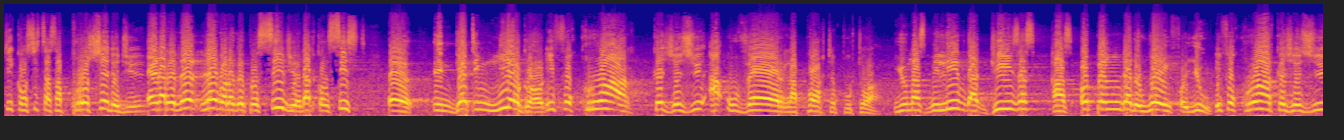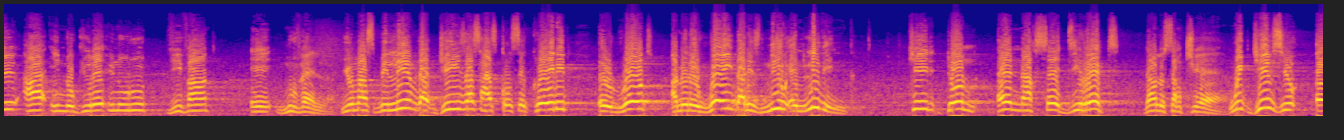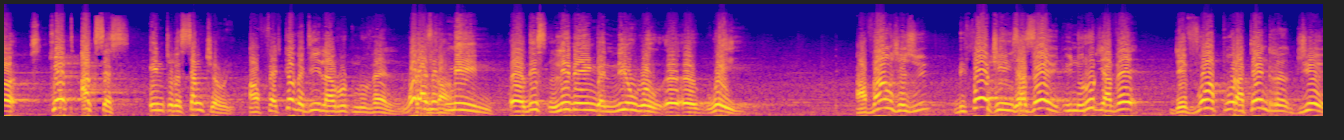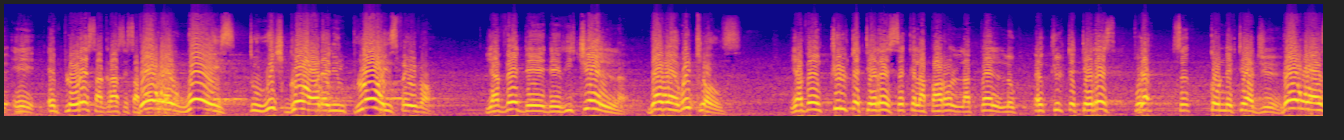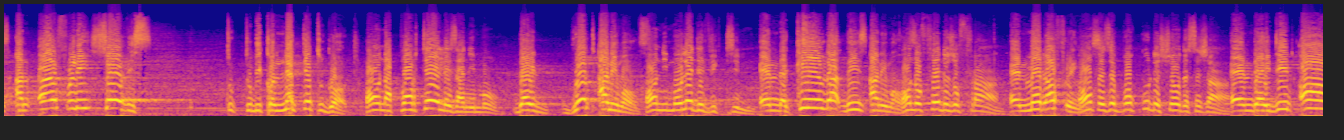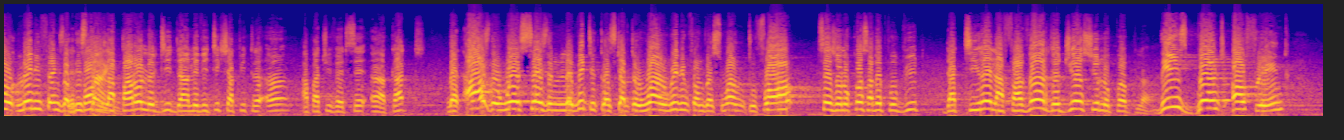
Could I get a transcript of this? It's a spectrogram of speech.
qui consiste à s'approcher de Dieu, and at the le- level of the procedure that consists uh, in getting near God, il faut croire que Jésus a ouvert la porte pour toi. you must believe that Jesus has opened the way for you. Il faut croire que Jésus a inauguré une route vivante et nouvelle. You must believe that Jesus has consecrated a road, I mean, a way that is new and living, qui donne un accès direct dans le sanctuaire. which gives you a straight access into the sanctuary. En fait, que veut dire la route nouvelle? What does it mean, uh, this living and new road, uh, uh, way? Avant Jésus, Before il y Jesus, avait une route, il y avait des voies pour atteindre Dieu et implorer sa grâce et sa there faveur. were ways to reach God and implore His favor. Il y avait des, des rituels, There were rituals. il y avait un culte terrestre, ce que la parole l'appelle le- un culte terrestre pour se connecter à Dieu. There was an earthly service to, to be connected to God. On apportait les animaux, They brought animals on immolait des victimes, and they killed these on animals offrait des offrandes, and made on offerings. faisait beaucoup de choses de ce genre. And they did all many things of Et this comme la kind. parole le dit dans Lévitique chapitre 1, à partir du verset 1 à 4, But as the word says in Leviticus chapter 1, reading from verse 1 to 4, ces holocaustes avaient pour but d'attirer la faveur de Dieu sur le peuple. these burnt offerings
